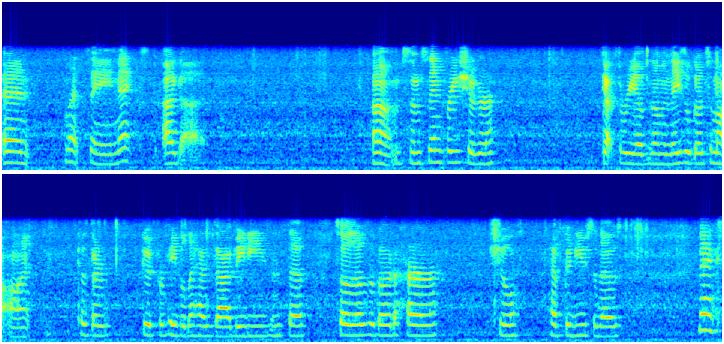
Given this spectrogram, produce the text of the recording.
And let's see, next I got um, some sin-free sugar. Got three of them, and these will go to my aunt because they're good for people that has diabetes and stuff. So those will go to her. She'll have good use of those. Next,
